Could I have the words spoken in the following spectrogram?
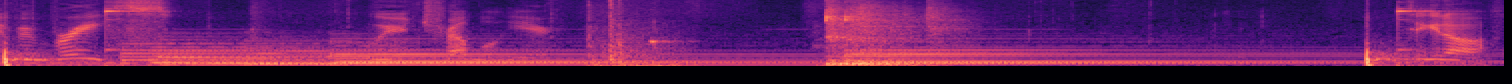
If it breaks, we're in trouble here. Take it off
